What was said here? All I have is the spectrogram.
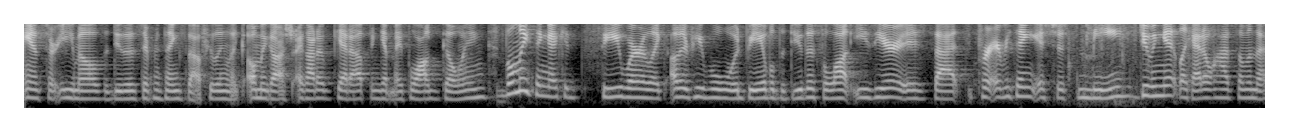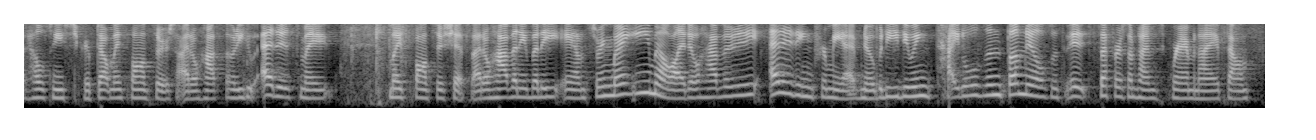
answer emails and do those different things without feeling like, oh my gosh, I gotta get up and get my vlog going. The only thing I could see where like other people would be able to do this a lot easier is that for everything, it's just me doing it. Like I don't have someone that helps me script out my sponsors. I don't have somebody who edits my my sponsorships. I don't have anybody answering my email. I don't have anybody editing for me. I have nobody doing titles and thumbnails with me, except for sometimes Graham and I bounce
